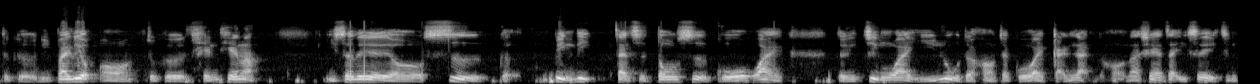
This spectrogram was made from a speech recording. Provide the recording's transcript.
这个礼拜六哦，这个前天啊，以色列有四个病例，但是都是国外等于境外移入的哈，在国外感染的哈。那现在在以色列已经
